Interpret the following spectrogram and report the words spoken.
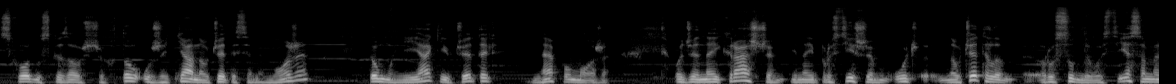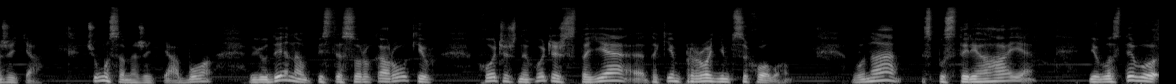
Сходу, сказав, що хто у життя навчитися не може, тому ніякий вчитель не поможе. Отже, найкращим і найпростішим навчителем розсудливості є саме життя. Чому саме життя? Бо людина після 40 років, хочеш не хочеш, стає е, таким природнім психологом. Вона спостерігає, і, властиво,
